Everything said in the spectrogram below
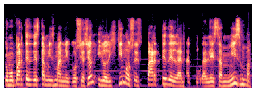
como parte de esta misma negociación y lo dijimos, es parte de la naturaleza misma.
